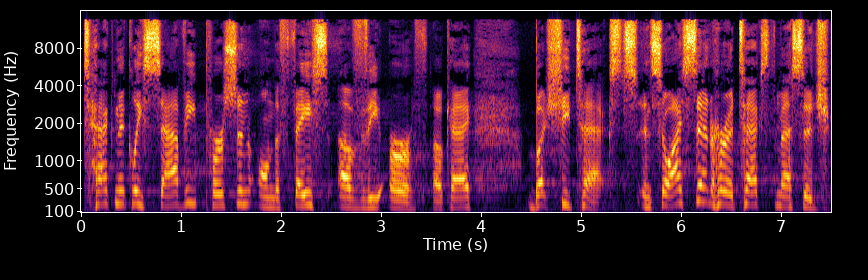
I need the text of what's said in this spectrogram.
technically savvy person on the face of the earth, okay? But she texts. And so I sent her a text message.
